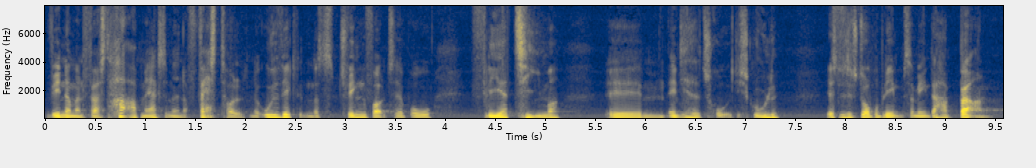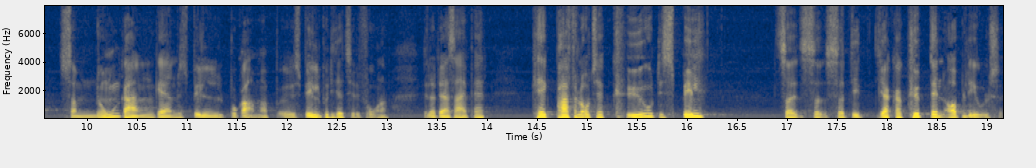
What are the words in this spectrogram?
ved når man først har opmærksomheden og fastholde den og udvikle den og tvinge folk til at bruge flere timer øh, end de havde troet, de skulle. Jeg synes, det er et stort problem som en, der har børn, som nogle gange gerne vil spille programmer, øh, spille på de der telefoner, eller deres iPad, kan ikke bare få lov til at købe det spil, så, så, så det, jeg kan købe den oplevelse.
